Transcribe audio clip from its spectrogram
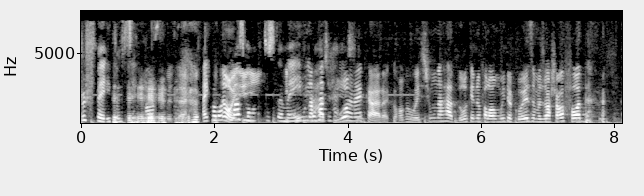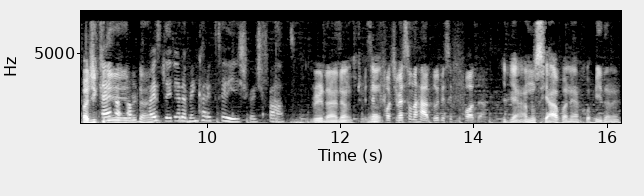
perfeito, assim. Nossa. Pois é. Aí coloca Não, umas e- motos também. E um narrador, né, cara? Que o Roll Race tinha um narrador que ele não falava muita coisa, mas eu achava foda. Pode É, crer, a, a verdade. voz dele era bem característica, de fato. Verdade. é. Se tivesse um narrador, ia ser foda. ele anunciava, né, a corrida, né?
